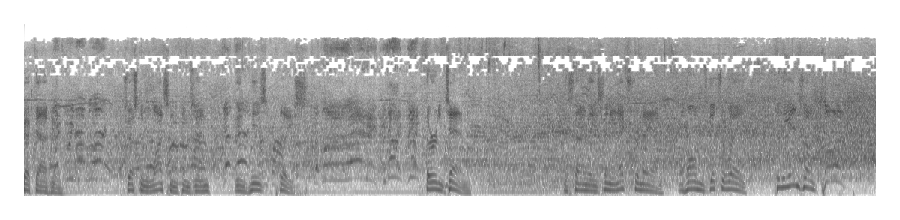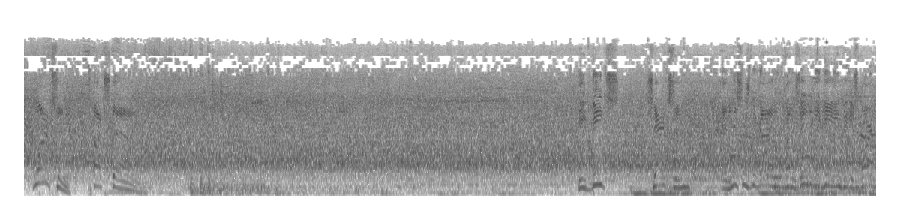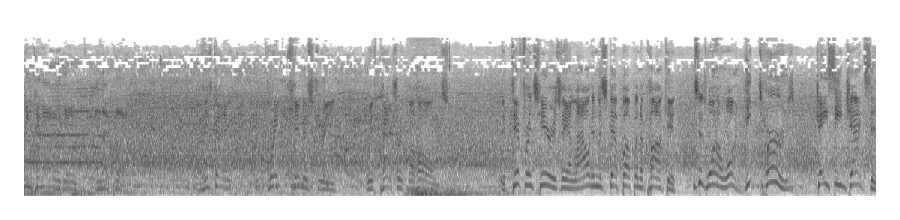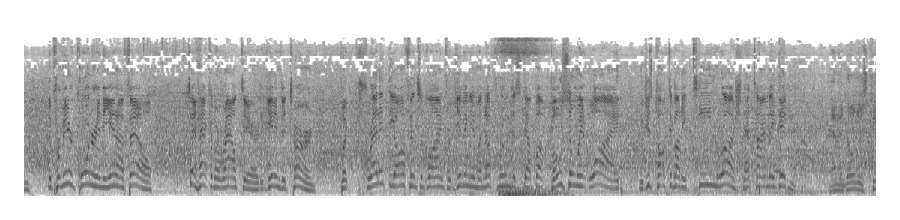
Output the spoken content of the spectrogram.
checked out here. Justin Watson comes in in his place. Third and ten. This time they send an extra man. Mahomes gets away to the end zone. Caught! Watson, touchdown. He beats Jackson, and this is the guy who comes into the game because Hardman came out of the game on that play. Well, he's got a, a great chemistry with Patrick Mahomes. The difference here is they allowed him to step up in the pocket. This is one-on-one. -on -one. He turns J.C. Jackson, the premier corner in the NFL. It's a heck of a route there to get him to turn. But credit the offensive line for giving him enough room to step up. Bosa went wide. We just talked about a team rush. That time they didn't. Amendola's kick.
